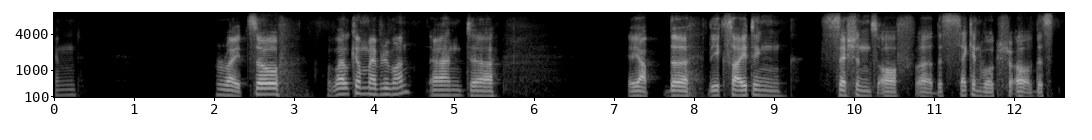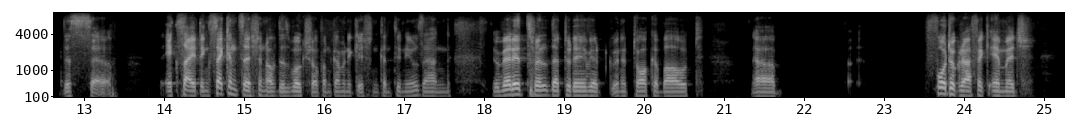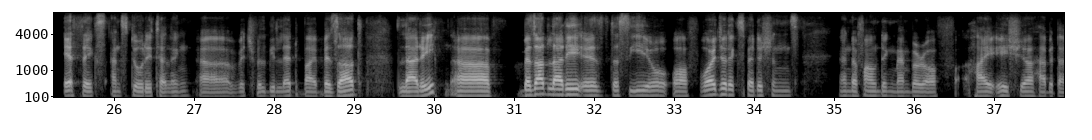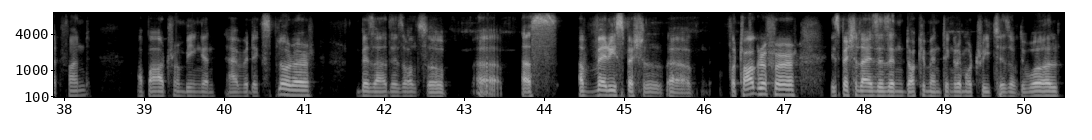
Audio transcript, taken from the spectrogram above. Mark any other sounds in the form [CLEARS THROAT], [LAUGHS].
Can right. So welcome everyone, and uh, yeah, the the exciting sessions of uh, the second workshop of this this uh, exciting second session of this workshop on communication continues, and we're very thrilled that today we're going to talk about uh, photographic image ethics and storytelling, uh, which will be led by Behzad Larry. Uh, Behzad Larry is the CEO of Voyager Expeditions and a founding member of High Asia Habitat Fund. Apart from being an avid explorer, Behzad is also uh, a, a, very special uh, photographer. He specializes in documenting remote reaches of the world.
